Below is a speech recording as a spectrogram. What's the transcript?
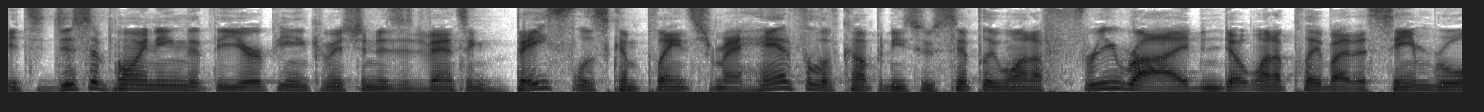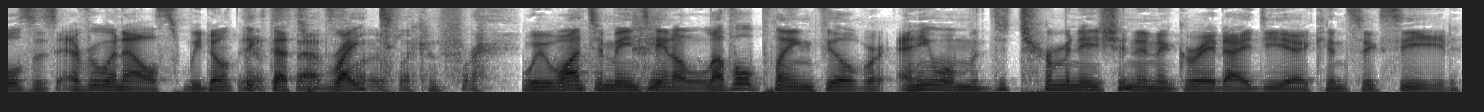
it's disappointing that the European Commission is advancing baseless complaints from a handful of companies who simply want a free ride and don't want to play by the same rules as everyone else. We don't think Yes, that's, what I right. looking for. We want to maintain a level playing field where anyone with determination and a great idea can succeed.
